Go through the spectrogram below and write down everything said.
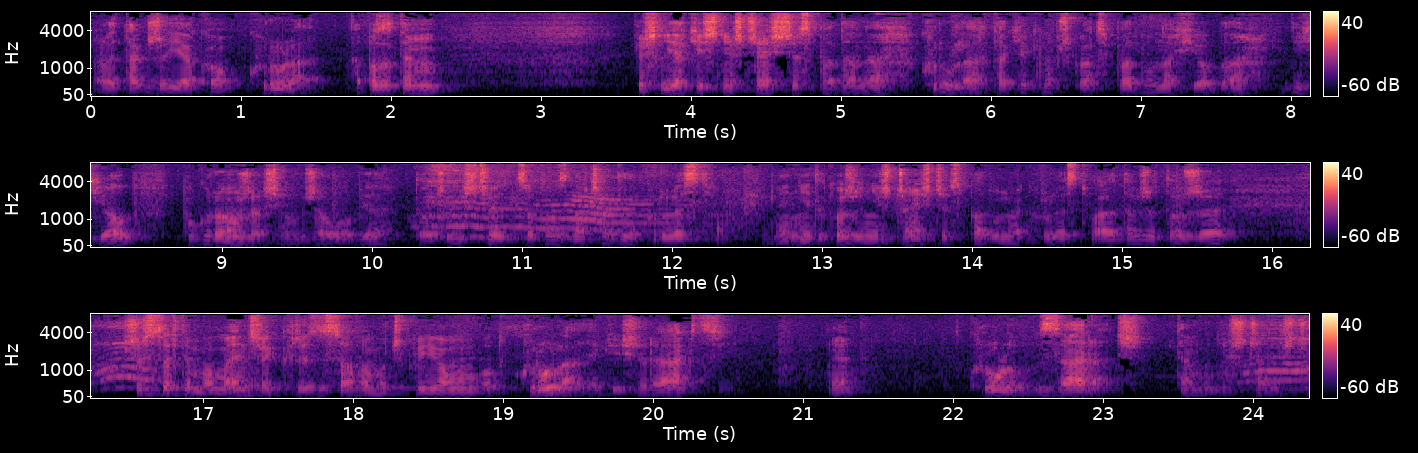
ale także jako króla. A poza tym, jeśli jakieś nieszczęście spada na króla, tak jak na przykład spadło na Hioba, i Hiob pogrąża się w żałobie, to oczywiście co to oznacza dla królestwa? Nie, nie tylko, że nieszczęście spadło na królestwo, ale także to, że wszyscy w tym momencie kryzysowym oczekują od króla jakiejś reakcji. Nie? królu zarać temu nieszczęściu.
